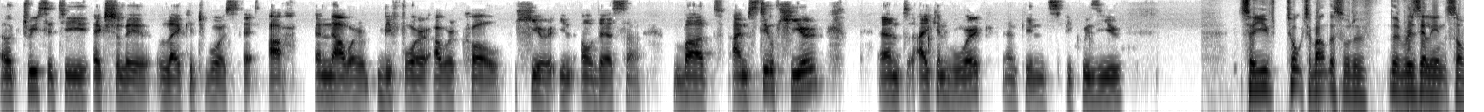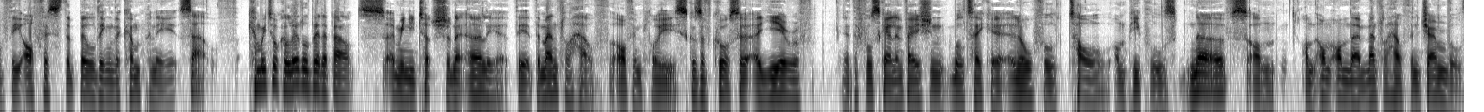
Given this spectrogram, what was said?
electricity actually like it was uh, an hour before our call here in odessa but i'm still here and i can work and can speak with you so you've talked about the sort of the resilience of the office, the building, the company itself. Can we talk a little bit about? I mean, you touched on it earlier, the the mental health of employees, because of course a, a year of you know, the full scale invasion will take a, an awful toll on people's nerves, on, on on their mental health in general.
